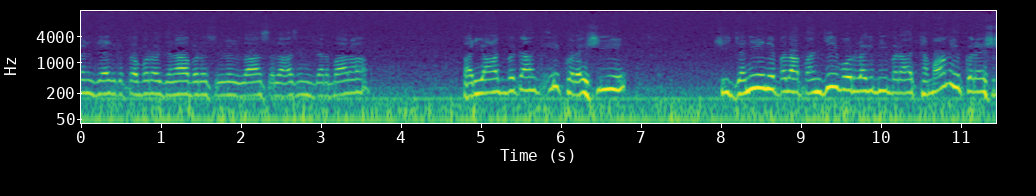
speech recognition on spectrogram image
بن زید کے تبر جناب رسول اللہ صلی اللہ علیہ وسلم دربارہ فریاد بکا کہ یہ قریشی شی جنین پدا پنجی بور لگ بھی برای تمامی قریش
